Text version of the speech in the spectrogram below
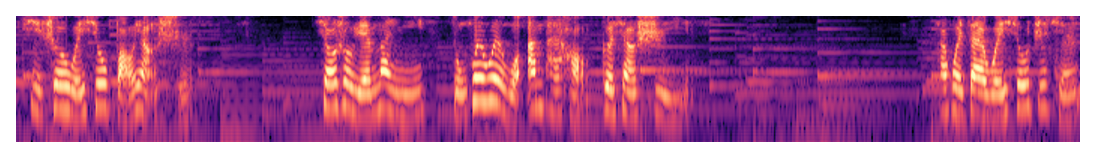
汽车维修保养时，销售员曼尼总会为我安排好各项事宜。他会在维修之前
